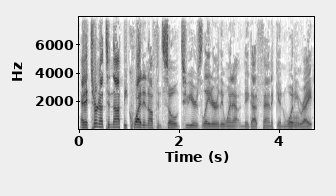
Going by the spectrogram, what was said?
and it turned out to not be quite enough. And so two years later, they went out and they got Faneca and Woody, right?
